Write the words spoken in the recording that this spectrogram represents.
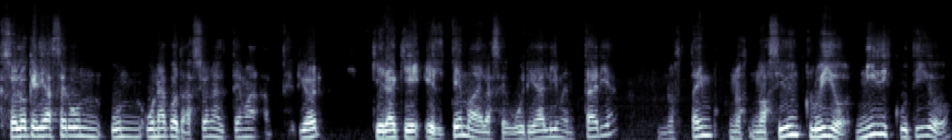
solo quería hacer una acotación al tema anterior, que era que el tema de la seguridad alimentaria no, está, no, ha sido incluido ni discutido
